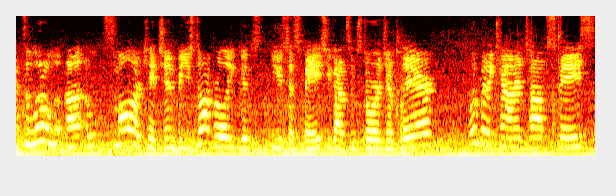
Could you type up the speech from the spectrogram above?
It's a little uh, a smaller kitchen, but you still have really good use of space. You got some storage up there, a little bit of countertop space,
